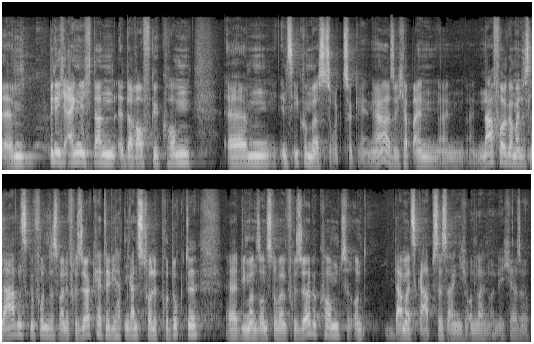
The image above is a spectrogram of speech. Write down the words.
ähm, bin ich eigentlich dann darauf gekommen, ähm, ins E-Commerce zurückzugehen. Ja? Also ich habe einen, einen, einen, Nachfolger meines Ladens gefunden, das war eine Friseurkette, die hatten ganz tolle Produkte, äh, die man sonst nur beim Friseur bekommt und damals gab es das eigentlich online noch nicht. Also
